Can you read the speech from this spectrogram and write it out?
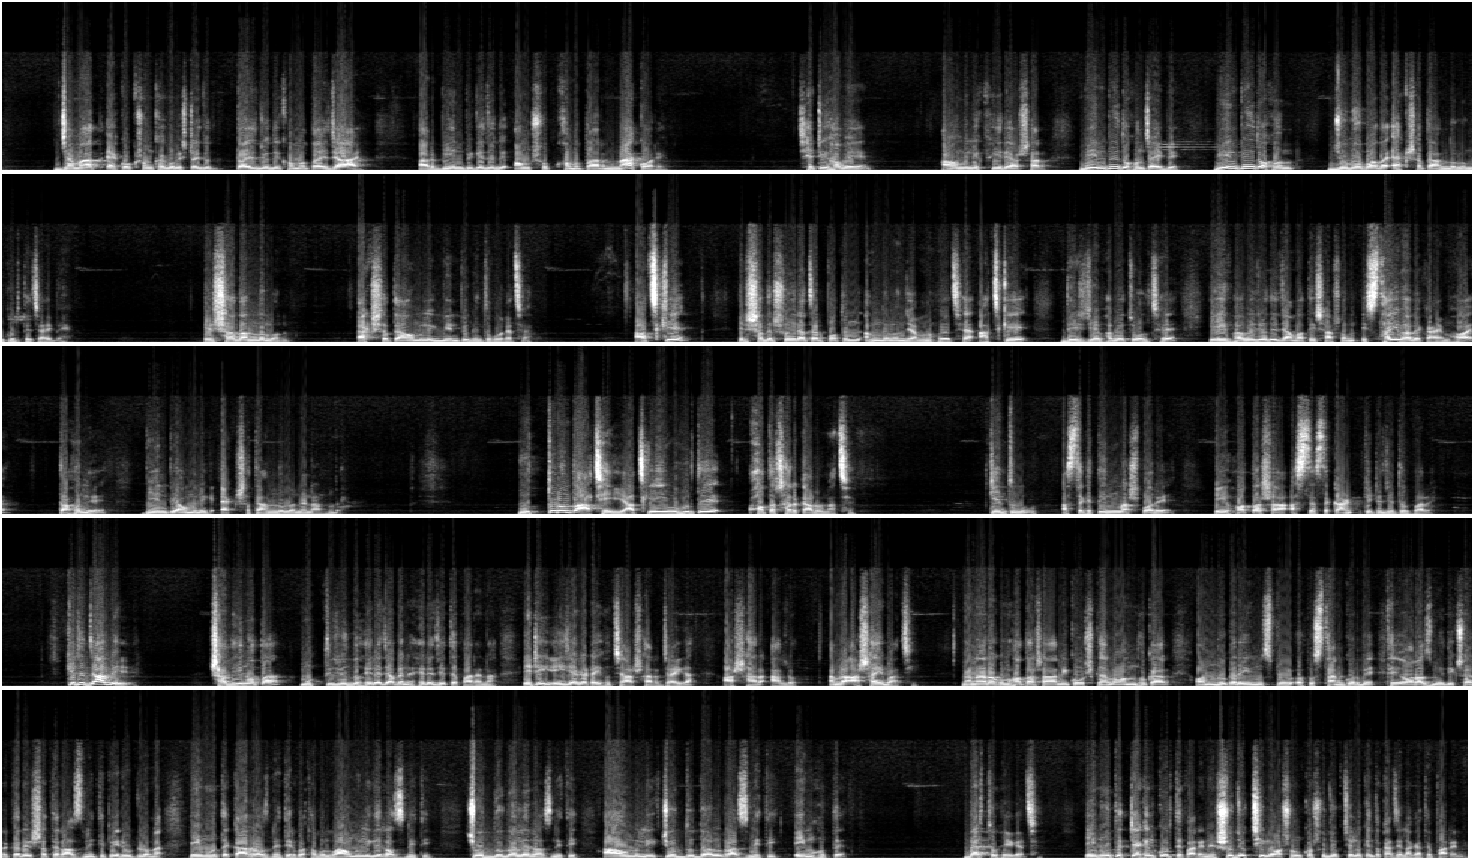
জামাত একক সংখ্যাগরিষ্ঠতায় যদি ক্ষমতায় যায় আর বিএনপিকে যদি অংশ ক্ষমতার না করে, সেটি হবে আওয়ামী লীগ ফিরে আসার। বিএনপিও তখন চাইবে। বিএনপিও তখন যুগপদা একসাথে আন্দোলন করতে চাইবে। এরশাদ আন্দোলন একসাথে আওয়ামী লীগ, বিএনপি কিন্তু করেছে। আজকে এরশাদের স্বৈরাচার পতন আন্দোলন যেমন হয়েছে, আজকে দেশ যেভাবে চলছে, এইভাবে যদি জামাতি শাসন স্থায়ীভাবে কায়েম হয়, তাহলে বিএনপি, আওয়ামী লীগ একসাথে আন্দোলনে নামবে। উত্তরণ তো আছেই, আজকে এই মুহূর্তে হতাশার কারণ আছে। কিন্তু আজ থেকে তিন মাস পরে এই হতাশা আস্তে আস্তে কেটে যেতে পারে। কেটে যাবে। স্বাধীনতা, মুক্তিযুদ্ধ হেরে যাবে না, হেরে যেতে পারে না। এটি এই জায়গাটাই হচ্ছে আশার জায়গা, আশার আলো। আমরা আশায় বাঁচি। নানা রকম হতাশা, নিকোষ গেল অন্ধকার, অন্ধকারে ইউনুস প্র- প্রস্থান করবে। অরাজনৈতিক সরকারের সাথে রাজনীতি পেরে উঠল না। এই মুহূর্তে কার রাজনীতির কথা বলব? আওয়ামী লীগের রাজনীতি, চোদ্দ দলের রাজনীতি, আওয়ামী লীগ, চোদ্দ দল রাজনীতি, এই মুহূর্তে ব্যর্থ হয়ে গেছে। এই মুহূর্তে ট্যাকেল করতে পারেনি। সুযোগ ছিল, অসংখ্য সুযোগ ছিল, কিন্তু কাজে লাগাতে পারেনি।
